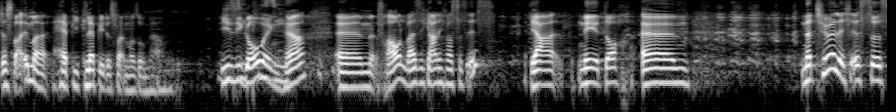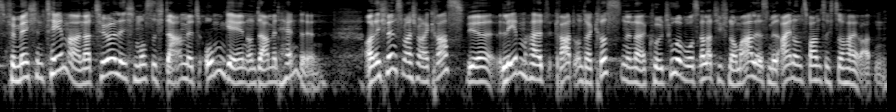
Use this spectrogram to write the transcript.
Das war immer happy clappy, das war immer so ja, easy going. Ja. Ähm, Frauen weiß ich gar nicht, was das ist. Ja, nee, doch. Ähm, natürlich ist es für mich ein Thema. Natürlich muss ich damit umgehen und damit handeln. Und ich finde es manchmal krass, wir leben halt gerade unter Christen in einer Kultur, wo es relativ normal ist, mit 21 zu heiraten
